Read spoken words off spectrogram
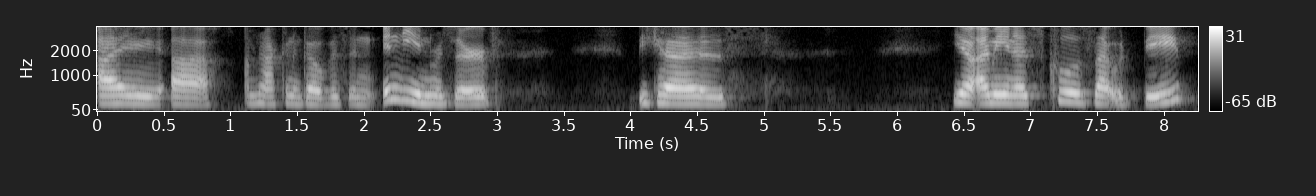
I uh, I'm not to go visit an Indian reserve because, yeah, I mean, as cool as that would be,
